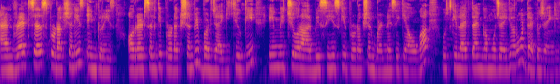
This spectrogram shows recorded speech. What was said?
And red cells production is increase और रेड सेल की प्रोडक्शन भी बढ़ जाएगी क्योंकि इमेच्योर आर की प्रोडक्शन बढ़ने से क्या होगा? उसकी लाइफ टाइम कम हो जाएगी और वो डेड हो जाएँगी।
